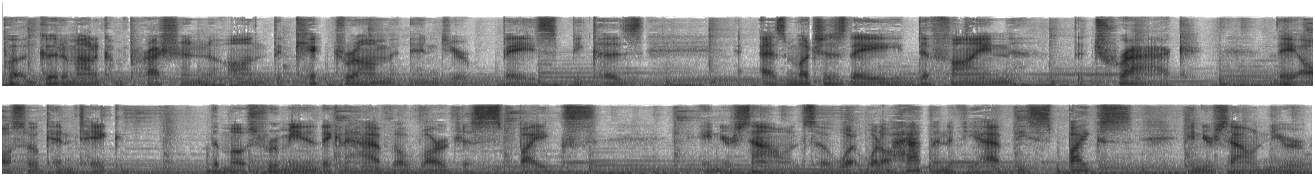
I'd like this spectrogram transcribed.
put a good amount of compression on the kick drum and your bass because as much as they define the track, they also can take the most room, meaning they can have the largest spikes in your sound. So what what'll happen if you have these spikes in your sound, your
